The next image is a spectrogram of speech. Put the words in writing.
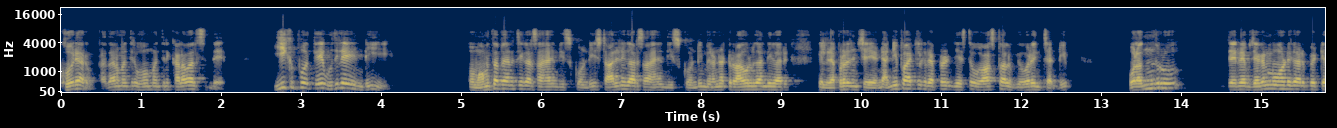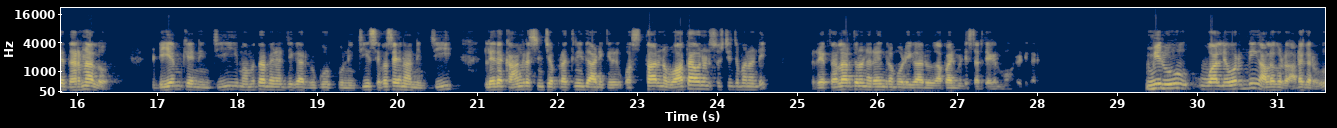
కోరారు. ప్రధానమంత్రి హోంమంత్రిని కలవాల్సిందే. ఈకపోతే వదిలేయండి. మమతా బెనర్జీ గారి సహాయం తీసుకోండి స్టాలిన్ గారి సహాయం తీసుకోండి మీరు అన్నట్టు రాహుల్ గాంధీ గారు వీళ్ళు రిప్రజెంట్ చేయండి. అన్ని పార్టీలకు రిప్రజెంట్ చేస్తే వాస్తవాలు వివరించండి. వాళ్ళందరూ రేపు జగన్మోహన్ రెడ్డి గారు పెట్టే ధర్నాలో డిఎంకే నుంచి మమతా బెనర్జీ గారి గ్రూప్ నుంచి శివసేన నుంచి లేదా కాంగ్రెస్ నుంచి ప్రతినిధి ఆడికి వస్తారన్న వాతావరణాన్ని సృష్టించమనండి. రేపు తెల్లారితోనే నరేంద్ర మోడీ గారు అపాయింట్మెంట్ ఇస్తారు జగన్మోహన్ రెడ్డి గారికి. మీరు వాళ్ళని ఎవరిని అడగరు అడగరు.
